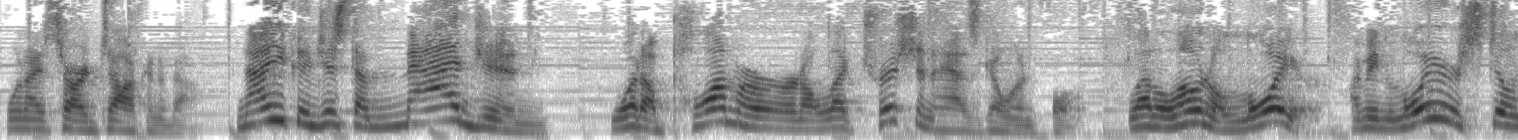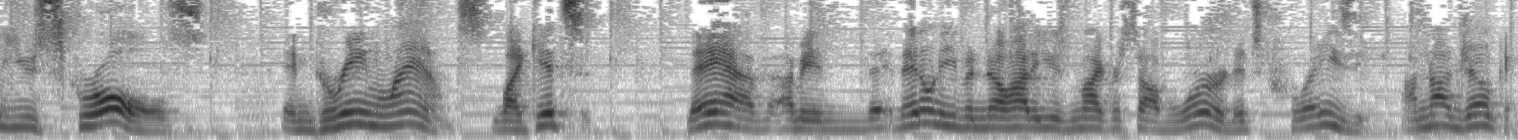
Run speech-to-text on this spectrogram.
when I started talking about. Now you can just imagine what a plumber or an electrician has going for them, let alone a lawyer. I mean, lawyers still use scrolls and green lamps. Like it's, they have, I mean, they, they don't even know how to use Microsoft Word. It's crazy. I'm not joking.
